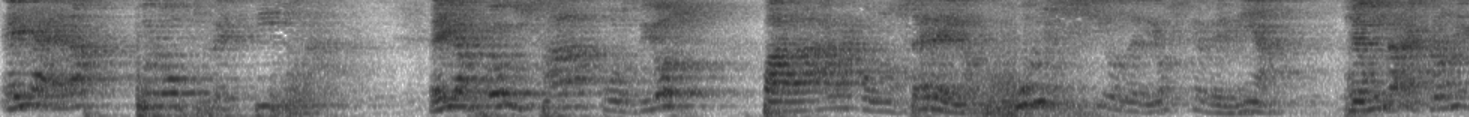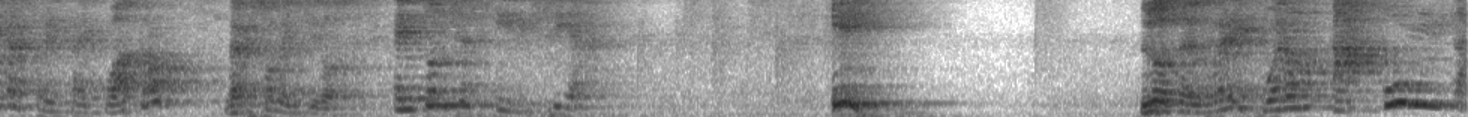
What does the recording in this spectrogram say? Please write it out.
Ella era profetisa. Ella fue usada por Dios para dar a conocer el juicio de Dios que venía. Segunda de Crónicas 34, verso 22. Entonces Ilicía y los del rey fueron a Hulda,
